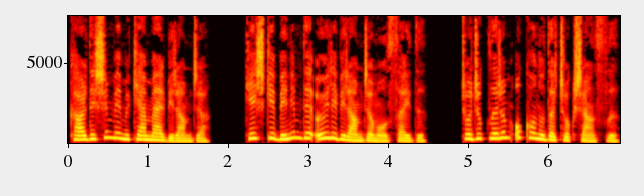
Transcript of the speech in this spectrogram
kardeşim ve mükemmel bir amca. Keşke benim de öyle bir amcam olsaydı. Çocuklarım o konuda çok şanslı.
